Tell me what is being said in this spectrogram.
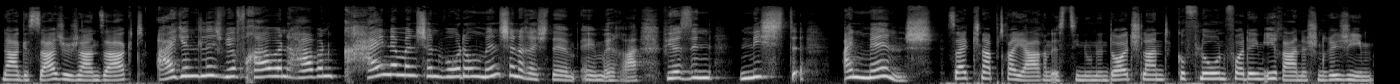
Nagis Sajujan sagt, Eigentlich, wir Frauen haben keine Menschenwürde und Menschenrechte im Iran. Wir sind nicht ein Mensch. Seit knapp drei Jahren ist sie nun in Deutschland, geflohen vor dem iranischen Regime.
